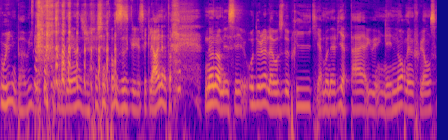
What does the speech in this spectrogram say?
Oui, bah oui, bien sûr, il faut s'alarmer. Hein. Je, pense que c'est clair et net. Hein. Non, non, mais c'est au-delà de la hausse de prix qui, à mon avis, n'a pas eu une énorme influence.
